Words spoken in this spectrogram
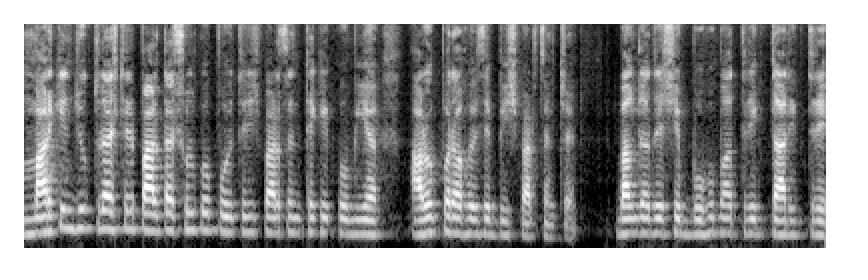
মার্কিন যুক্তরাষ্ট্রের পাল্টা শুল্ক পঁয়ত্রিশ পার্সেন্ট থেকে কমিয়ে আরোপ করা হয়েছে বিশ পার্সেন্টে। বাংলাদেশে বহুমাত্রিক দারিদ্র্যে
